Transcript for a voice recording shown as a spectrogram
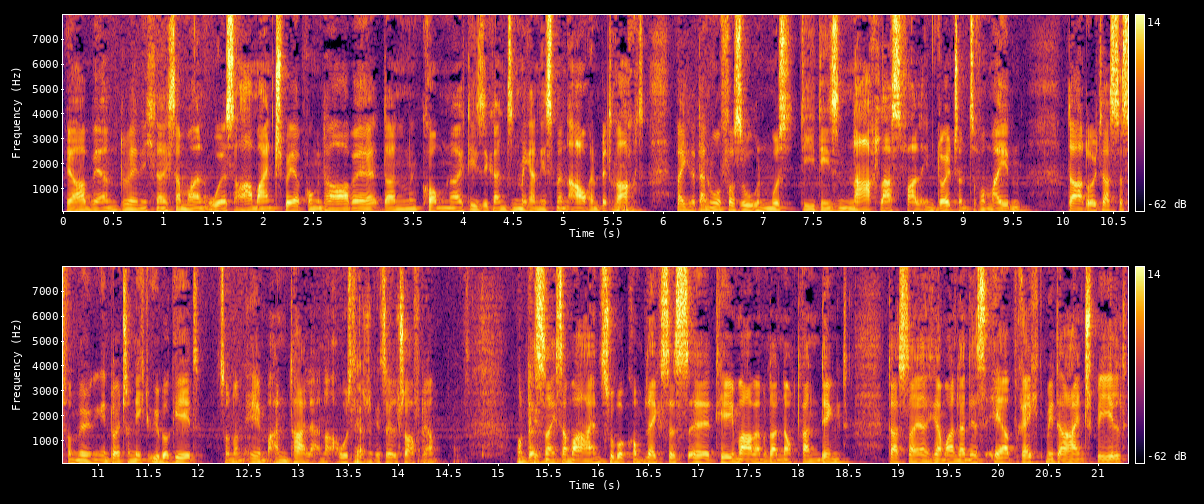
Ja, während wenn ich, ich sag mal, in den USA meinen Schwerpunkt habe, dann kommen halt diese ganzen Mechanismen auch in Betracht, mhm. weil ich dann nur versuchen muss, die, diesen Nachlassfall in Deutschland zu vermeiden dadurch, dass das Vermögen in Deutschland nicht übergeht, sondern eben Anteile einer ausländischen ja. Gesellschaft. Ja. Und das ist, ich sag mal, ein super komplexes äh, Thema, wenn man dann noch dran denkt, dass da ja mal dann das Erbrecht mit einspielt,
